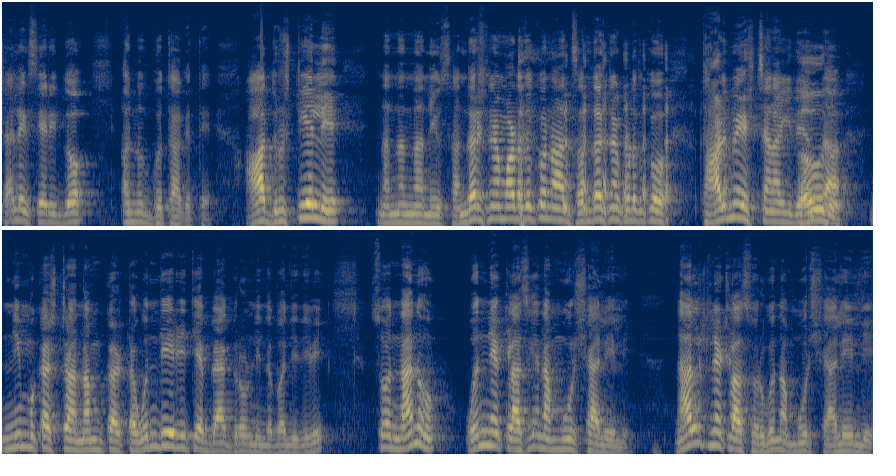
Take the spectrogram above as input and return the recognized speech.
ಶಾಲೆಗೆ ಸೇರಿದ್ದೋ ಅನ್ನೋದು ಗೊತ್ತಾಗುತ್ತೆ. ಆ ದೃಷ್ಟಿಯಲ್ಲಿ ನನ್ನನ್ನು ನೀವು ಸಂದರ್ಶನ ಮಾಡೋದಕ್ಕೂ ನಾನು ಸಂದರ್ಶನ ಕೊಡೋದಕ್ಕೂ ತಾಳ್ಮೆ ಎಷ್ಟು ಚೆನ್ನಾಗಿದೆ ಅಂತ ನಿಮ್ಮ ಕಷ್ಟ ನಮ್ಮ ಕಷ್ಟ ಒಂದೇ ರೀತಿಯ ಬ್ಯಾಕ್ಗ್ರೌಂಡಿಂದ ಬಂದಿದ್ದೀವಿ. ಸೊ ನಾನು ಒಂದನೇ ಕ್ಲಾಸ್ಗೆ ನಮ್ಮ ನಮ್ಮೂರು ಶಾಲೆಯಲ್ಲಿ ನಾಲ್ಕನೇ ಕ್ಲಾಸ್ವರೆಗೂ ನಮ್ಮೂರು ಶಾಲೆಯಲ್ಲಿ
